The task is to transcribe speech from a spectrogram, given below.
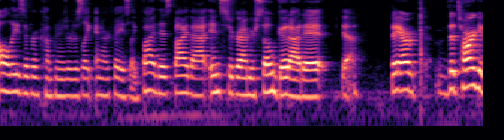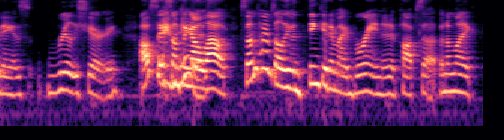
all these different companies are just like in our face, like buy this, buy that. Instagram, you're so good at it. Yeah. They are the targeting is really scary. I'll say It something out loud. Sometimes I'll even think it in my brain and it pops up and I'm like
